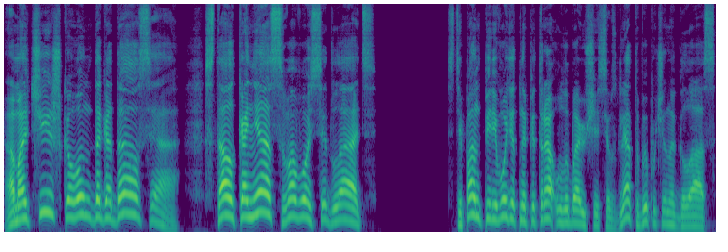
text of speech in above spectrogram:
А мальчишка, он догадался, стал коня своего седлать. Степан переводит на Петра улыбающийся взгляд выпученных глаз,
